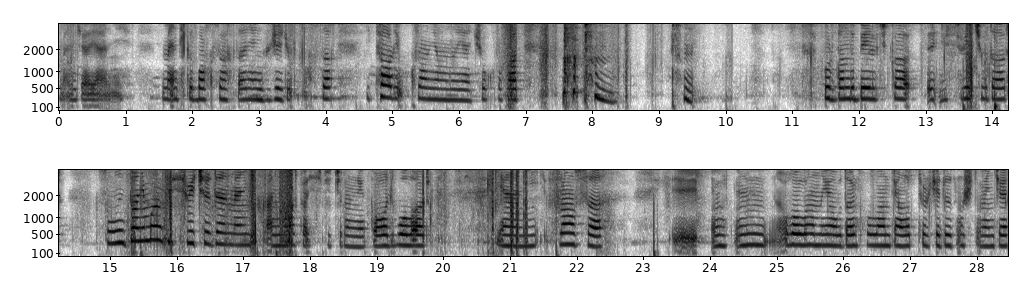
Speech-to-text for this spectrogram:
məncə yəni məntiqli baxsaq da, yəni gücə görə baxsaq İtalya Ukrayna'nı yani çok rahat. Buradan da Belçika, e, İsveç var. Sonra Danimarka İsveç'den ben Danimarka İsveç'den galip olar. Yani Fransa e, Hollanda'ya udar. Hollanda'ya alıp Türkiye'de tutmuştu bence.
